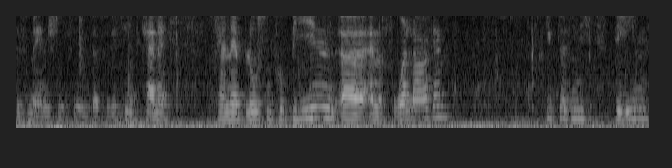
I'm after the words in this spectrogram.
des Menschen sind. Also wir sind keine, keine bloßen Kopien äh, einer Vorlage. Es gibt also nicht den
